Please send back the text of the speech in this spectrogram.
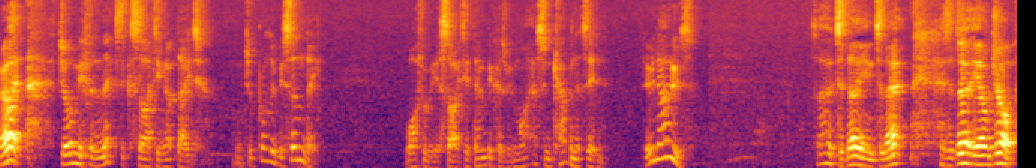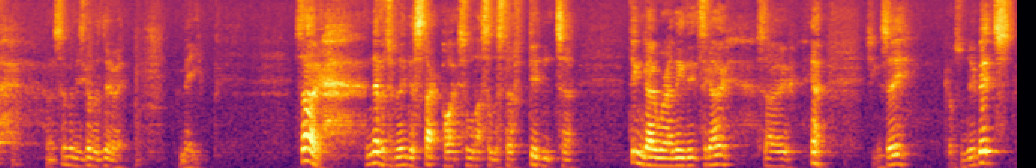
Alright join me for the next exciting update which will probably be Sunday. Wife will be excited then because we might have some cabinets in. Who knows so today internet is a dirty old job and somebody's got to do it. Me. So inevitably the stack pipes, all that sort of stuff didn't uh, didn't go where I needed it to go. So yeah, as you can see, got some new bits,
